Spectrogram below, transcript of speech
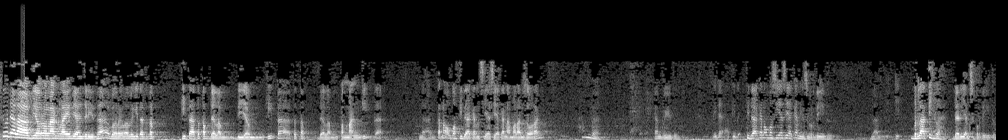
Sudahlah biar orang lain yang cerita, barakallahu kita tetap kita tetap dalam diam kita, tetap dalam tenang kita. Nah, karena Allah tidak akan sia-siakan amalan seorang hamba. Kan begitu. Tidak tidak tidak akan Allah sia-siakan yang seperti itu. Nah, berlatihlah dari yang seperti itu.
